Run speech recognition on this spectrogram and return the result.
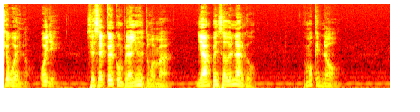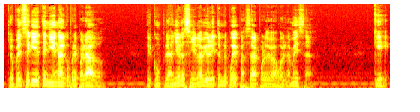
Qué bueno. Oye, se acerca el cumpleaños de tu mamá. ¿Ya han pensado en algo? ¿Cómo que no? Yo pensé que ya tenían algo preparado. El cumpleaños de la señora Violeta no puede pasar por debajo de la mesa. ¿Qué?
